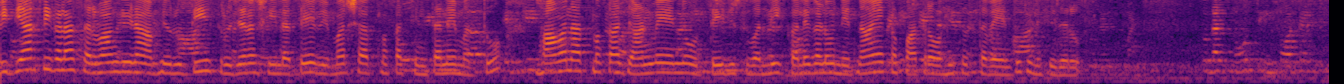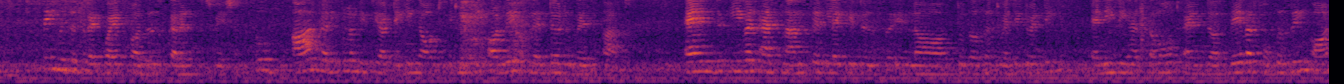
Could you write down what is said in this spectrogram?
ವಿದ್ಯಾರ್ಥಿಗಳ ಸರ್ವಾಂಗೀಣ ಅಭಿವೃದ್ಧಿ ಸೃಜನಶೀಲತೆ ವಿಮರ್ಶಾತ್ಮಕ ಚಿಂತನೆ ಮತ್ತು ಭಾವನಾತ್ಮಕ ಜಾಣ್ಮೆಯನ್ನು ಉತ್ತೇಜಿಸುವಲ್ಲಿ ಕಲೆಗಳು ನಿರ್ಣಾಯಕ ಪಾತ್ರ ವಹಿಸುತ್ತವೆ ಎಂದು ತಿಳಿಸಿದರು which is required for this current situation. So our curriculum, if you are taking out, it will be always blended with art. And even as ma'am said, like it is in uh, 2020, NEP has come out and uh, they were focusing on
